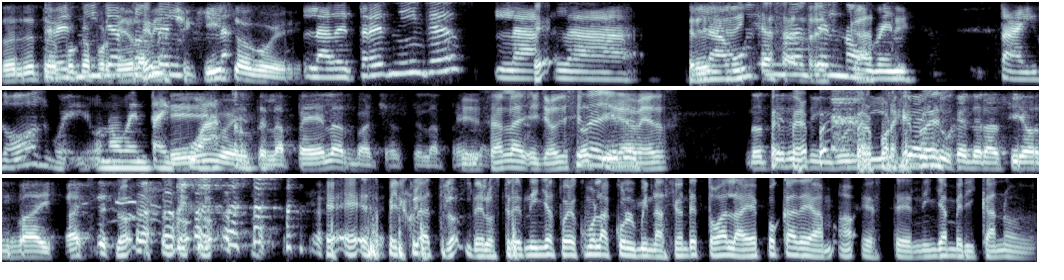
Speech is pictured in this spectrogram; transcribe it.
No es de tu Tres época porque ninjas yo era bien chiquito, güey. La de tres ninjas, la, ¿Eh? la, Tres la ninjas última al es del rescate. 92, güey, o Sí, 94. güey, te la pelas, bachas, te la sí, pelas. esa la- yo sí No la llegué a ver. No tienes pero- ningún pero, por ejemplo, en tu es- generación, bye. Lo- lo- eh, esa película de lo- de los tres ninjas fue como la culminación de toda la época de este el ninja americano.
